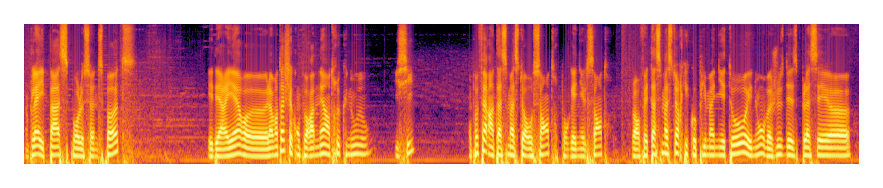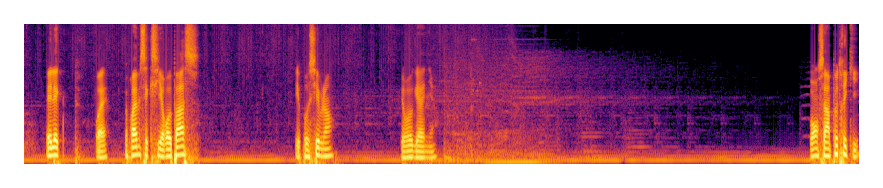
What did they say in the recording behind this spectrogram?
Donc là, il passe pour le Sunspot. Et derrière, euh, l'avantage c'est qu'on peut ramener un truc nous, ici. On peut faire un Taskmaster au centre pour gagner le centre. Alors on fait Taskmaster qui copie Magneto et nous on va juste déplacer euh, Ouais. Le problème c'est que s'il repasse, c'est possible. Hein. Il regagne. Bon, c'est un peu tricky.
